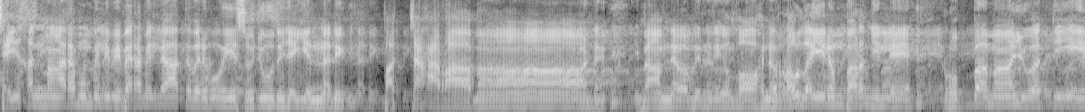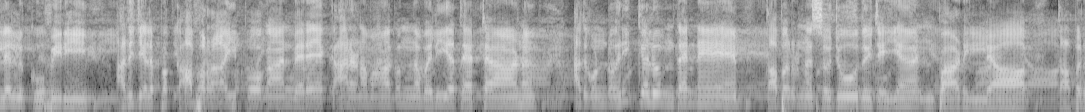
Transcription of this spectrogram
ശൈഖന്മാരെ മുമ്പിൽ വിവരമില്ലാത്തവർ പോയി സുജൂദ് ചെയ്യുന്നത് പച്ച ഹറാമാണ്. ഇമാം നവവി റളിയല്ലാഹു അൻഹു റൗളയിലും പറഞ്ഞില്ലേ റുബ്ബമാ യുഅദ്ദി ഇലൽ കുഫരി. അത് ചിലപ്പോൾ കാഫറായി പോകാൻ വരെ കാരണമാകുന്ന വലിയ തെറ്റാണ്. അതുകൊണ്ട് ഒരിക്കലും തന്നെ കബറിന് സുജൂദ് ചെയ്യാൻ പാടില്ല. കബർ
